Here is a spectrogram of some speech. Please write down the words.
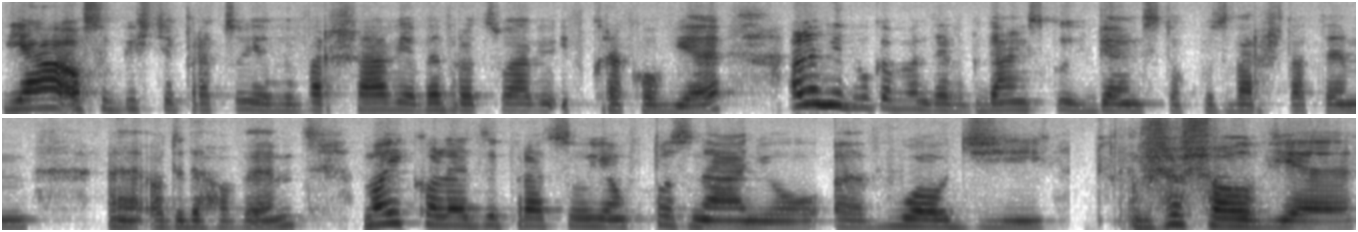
Ja osobiście pracuję w Warszawie, we Wrocławiu i w Krakowie, ale niedługo będę w Gdańsku i w Białymstoku z warsztatem e, oddechowym. Moi koledzy pracują w Poznaniu, e, w Łodzi, w Rzeszowie,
